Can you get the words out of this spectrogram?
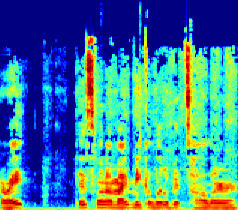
All right, this one I might make a little bit taller.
